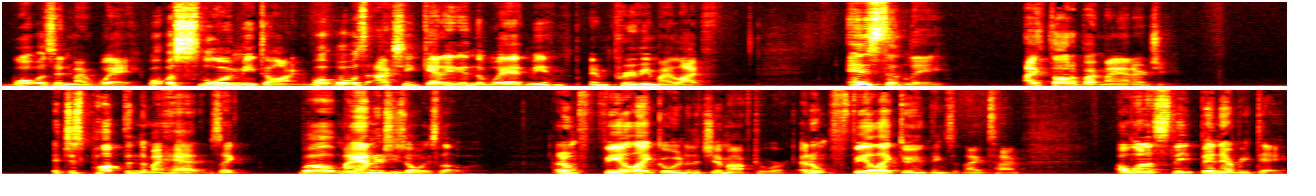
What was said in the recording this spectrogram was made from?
what was in my way, what was slowing me down, what, what was actually getting in the way of me improving my life. Instantly, I thought about my energy. It just popped into my head. It was like, well, my energy's always low. I don't feel like going to the gym after work. I don't feel like doing things at nighttime. I want to sleep in every day.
